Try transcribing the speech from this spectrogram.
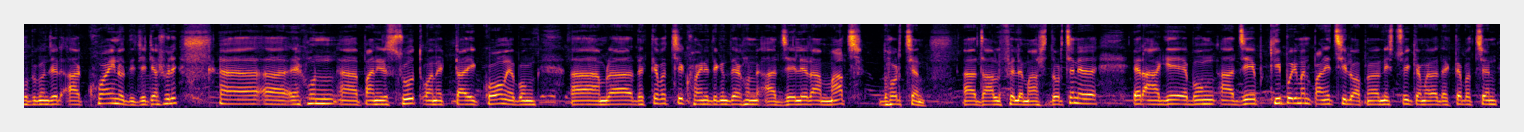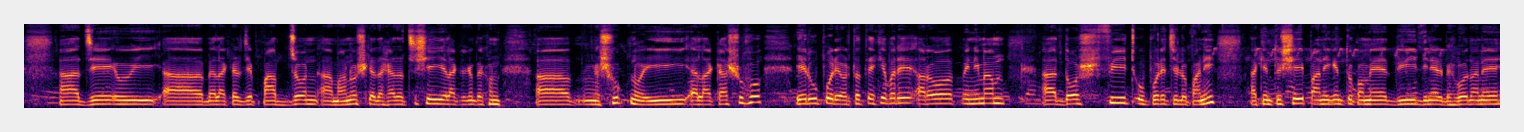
হবিগঞ্জের খোয়াই নদী, যেটি আসলে এখন পানির স্রোত অনেকটাই কম এবং আমরা দেখতে পাচ্ছি খোয়াই নদী কিন্তু এখন জেলেরা মাছ ধরছেন জাল ফেলে মাছ ধরছেন। এর- আগে এবং যে কি পরিমাণ পানি ছিল আপনারা নিশ্চয়ই ক্যামেরা দেখতে পাচ্ছেন যে ওই এলাকার যে পাঁচজন মানুষকে দেখা যাচ্ছে সেই এলাকা কিন্তু এখন শুকনো। এই এলাকা সহ এর উপরে অর্থাৎ একেবারে আরও মিনিমাম দশ ফিট উপরে ছিল পানি। কিন্তু সেই পানি কিন্তু কমে দুই দিনের ব্যবধানে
